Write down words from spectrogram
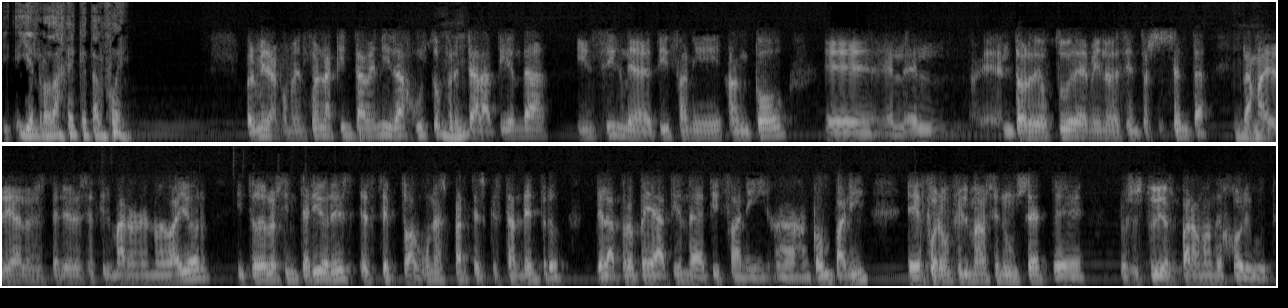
¿Y, y el rodaje qué tal fue? Pues mira, comenzó en la Quinta Avenida, justo frente a la tienda insignia de Tiffany Co. eh, el, el- el 2 de octubre de 1960. La mayoría de los exteriores se filmaron en Nueva York y todos los interiores, excepto algunas partes que están dentro de la propia tienda de Tiffany uh, Company, eh, fueron filmados en un set de los estudios Paramount de Hollywood.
